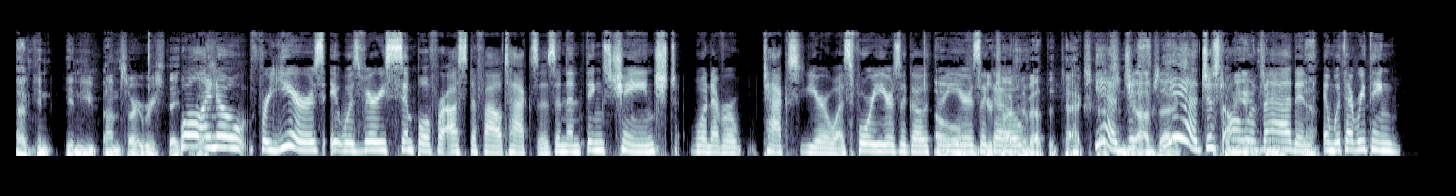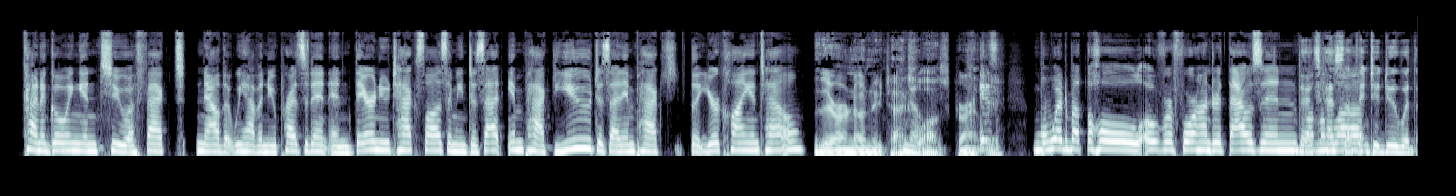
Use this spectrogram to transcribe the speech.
Uh, can can you? I'm sorry. Restate. well, I know for years it was very simple for us to file taxes, and then things changed. Whatever tax year was, four years ago, three Oh, years you're ago. talking about the Tax Cuts yeah, and just, Jobs Act. Yeah, just all of that, and Yeah. and with everything kind of going into effect now that we have a new president and their new tax laws. I mean, does that impact you? Does that impact the, your clientele? There are no new tax No. laws currently. Is what about the whole over four hundred thousand? That has nothing to do with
